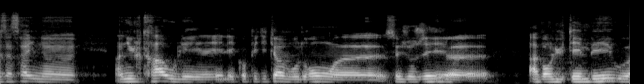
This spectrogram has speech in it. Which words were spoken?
ça sera une un ultra où les, les compétiteurs voudront se jauger avant l'UTMB ou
